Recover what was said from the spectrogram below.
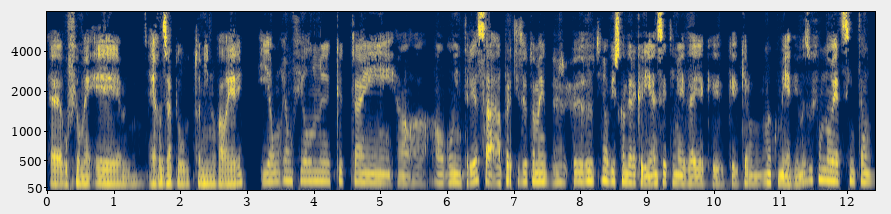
Eh, o filme é, é realizado pelo Tonino Valeri e é um, é um filme que tem a- a- algum interesse. À, à partida eu também, eu, tinha visto quando era criança e tinha a ideia que, que, que era uma comédia, mas o filme não é assim tão,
